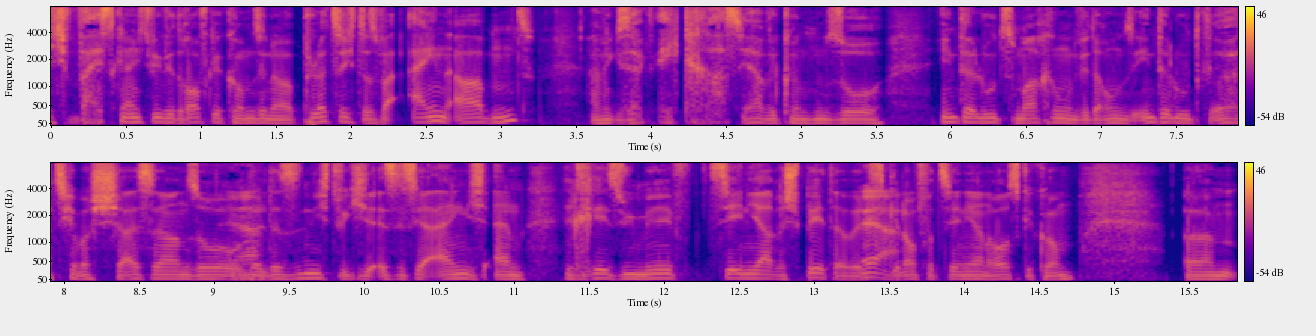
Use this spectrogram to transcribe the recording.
ich weiß gar nicht, wie wir draufgekommen sind, aber plötzlich, das war ein Abend, haben wir gesagt, ey krass, ja, wir könnten so Interludes machen und wir dachten, Interlude hört sich aber scheiße an, so, Ja. weil das ist nicht wirklich, es ist ja eigentlich ein Resümee zehn Jahre später, weil es Ja. ist genau vor zehn Jahren rausgekommen. Ähm,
